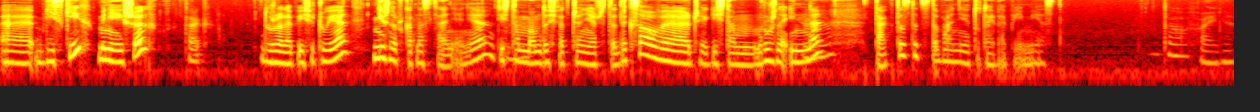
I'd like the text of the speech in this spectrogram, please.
e, bliskich, mniejszych. Tak dużo lepiej się czuję niż na przykład na scenie, nie? Gdzieś tam mam doświadczenia czy TEDxowe, czy jakieś tam różne inne. Mhm. Tak, to zdecydowanie tutaj lepiej mi jest. To fajnie.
